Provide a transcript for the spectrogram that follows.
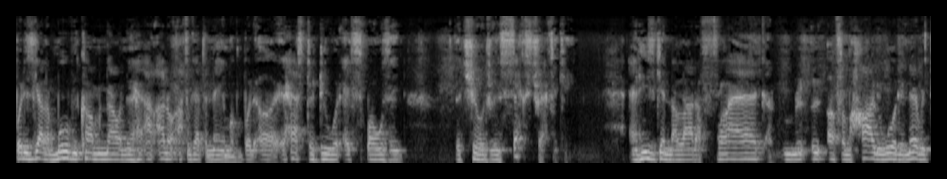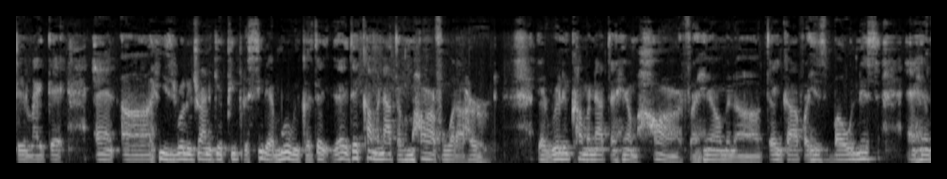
but he's got a movie coming out, and I, don't, I forgot the name of it, but uh, it has to do with exposing the children's sex trafficking and he's getting a lot of flack uh, from Hollywood and everything like that. And uh, he's really trying to get people to see that movie because they, they they coming after him hard from what I heard. They're really coming after him hard for him, and uh, thank God for his boldness and him.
